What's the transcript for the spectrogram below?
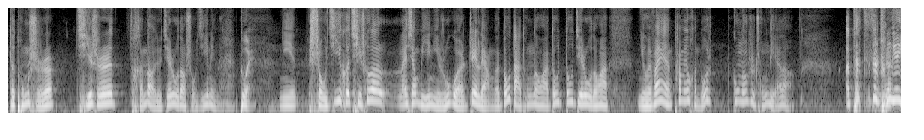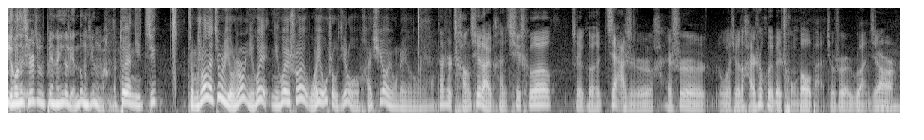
的同时，其实很早就接入到手机里面了。对，你手机和汽车来相比，你如果这两个都打通的话，都都接入的话，你会发现它们有很多功能是重叠的。啊，它它它重叠以后，它其实就变成一个联动性嘛。对啊，你即怎么说呢？就是有时候你会你会说，我有手机了，我还需要用这个东西吗？但是长期来看，汽车这个价值还是我觉得还是会被重构吧，就是软件儿，嗯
